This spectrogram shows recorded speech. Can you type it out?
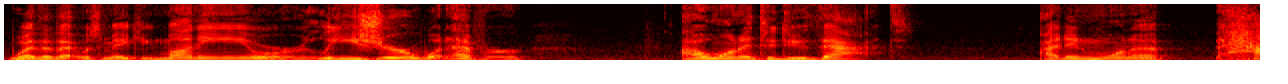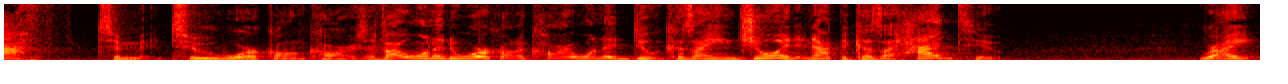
whether that was making money or leisure, whatever. I wanted to do that. I didn't want to have to to work on cars. If I wanted to work on a car, I wanted to do it because I enjoyed it, not because I had to. Right?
